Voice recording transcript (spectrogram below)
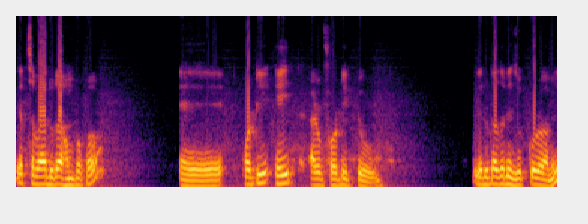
ইয়াত চাবা দুটা সম্পৰ্ক ফৰ্টি এইট আৰু ফৰ্টি টু এই দুটা যদি যোগ কৰোঁ আমি,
